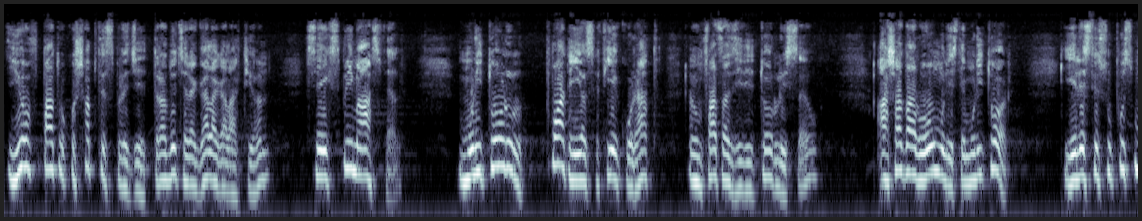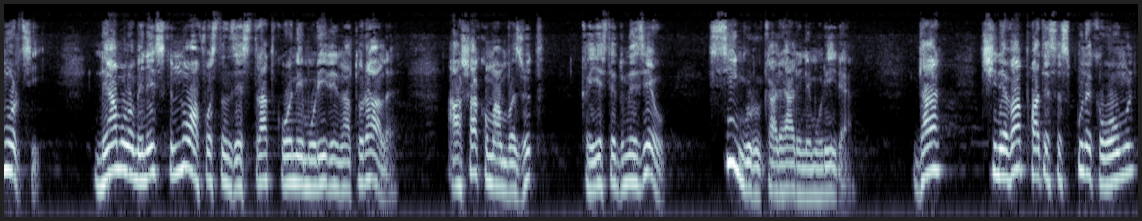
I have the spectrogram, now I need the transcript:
Iov 4 cu 17, traducerea Gala Galaction, se exprimă astfel. Muritorul poate el să fie curat în fața ziditorului său? Așadar omul este muritor. El este supus morții. Neamul omenesc nu a fost înzestrat cu o nemurire naturală, așa cum am văzut că este Dumnezeu, singurul care are nemurirea. Dar cineva poate să spună că omul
